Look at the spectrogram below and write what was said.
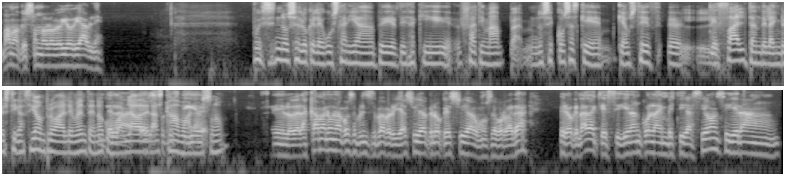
vamos, que eso no lo veo yo viable. Pues no sé lo que le gustaría pedir desde aquí, Fátima. No sé, cosas que, a usted eh, le faltan de la investigación probablemente, ¿no? Como hablaba de las cámaras, ¿no? Sí, lo de las cámaras es una cosa principal, pero ya eso ya creo que eso ya como se borrará. Pero que nada, que siguieran con la investigación, siguieran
